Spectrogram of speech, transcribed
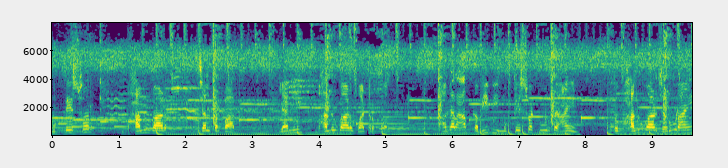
मुक्तेश्वर भालूगाड़ जलप्रपात, यानी भालूगाड़ वाटरफॉल अगर आप कभी भी मुक्तेश्वर टूर पर आएँ तो भालूगाड़ ज़रूर आएँ।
